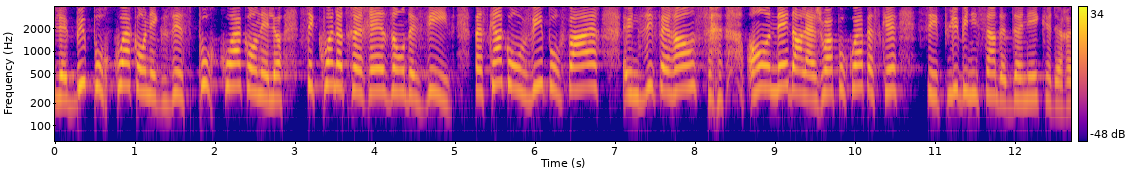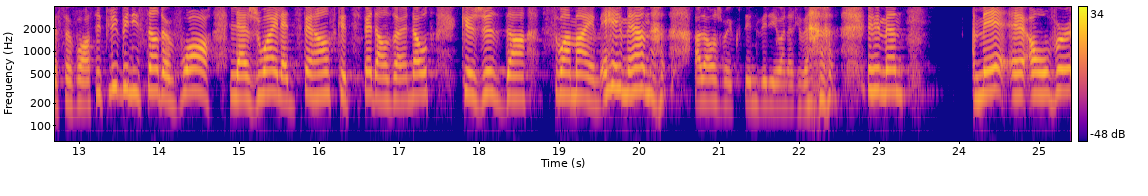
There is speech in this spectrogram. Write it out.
le but pourquoi qu'on existe, pourquoi qu'on est là. C'est quoi notre raison de vivre? Parce que quand on vit pour faire une différence, on est dans la joie. Pourquoi? Parce que c'est plus bénissant de donner que de recevoir. C'est plus bénissant de voir la joie et la différence que tu fais dans un autre que juste dans soi-même. Amen. Alors, je vais écouter une vidéo en arrivant. Amen. Mais euh, on veut,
